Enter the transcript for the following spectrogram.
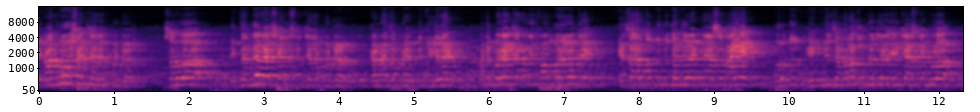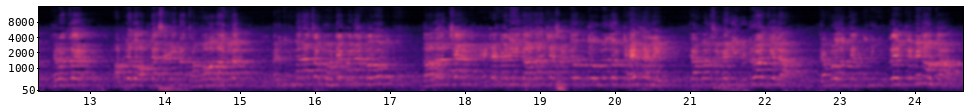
एक अनुभवी संचालक मंडळ सर्व एक धंदेवाईक संचालक मंडळ करण्याचा प्रयत्न केलेला आहे. आणि बऱ्याच जणांनी फॉर्म भरले होते. याचा अर्थ तुम्ही धंदेवाईक नाही असं नाहीये. परंतु एकवीस जणांनाच उमेदवारी द्यायची असल्यामुळं खरं तर आपल्याला आपल्या सगळ्यांना थांबावं लागलं. आणि तुम्ही मनाचा मोठेपणा करून दादांच्या ह्याच्याखाली दादांच्या सांगण्यावरून जे उमेदवार जाहीर झाले ते आपण सगळ्यांनी विड्रॉ केला. त्यामुळं त्यात तुम्ही कुठलाही कमी नव्हता.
